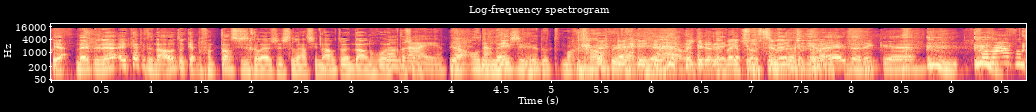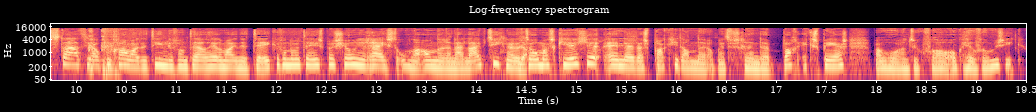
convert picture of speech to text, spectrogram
Ja, nee, nee, ik heb het in de auto. Ik heb een fantastische geluidsinstallatie in de auto. En dan hoor ik draaien. Ja, al die lezingen, dat mag ik hopen. Ja. Ja, weet je, dat een ik beetje rijdt en ik... eh, Vanavond staat jouw programma De Tiende van Tijl helemaal in het teken van de Matthäus Passion. Je reist onder andere naar Leipzig, naar de Ja. Thomaskirche. En eh, daar sprak je dan eh, ook met verschillende Bach-experts. Maar we horen natuurlijk vooral ook heel veel muziek.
